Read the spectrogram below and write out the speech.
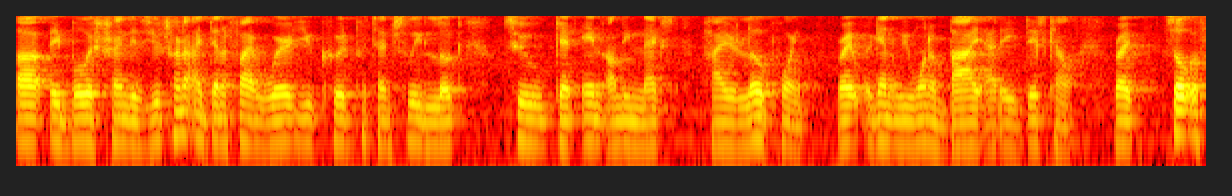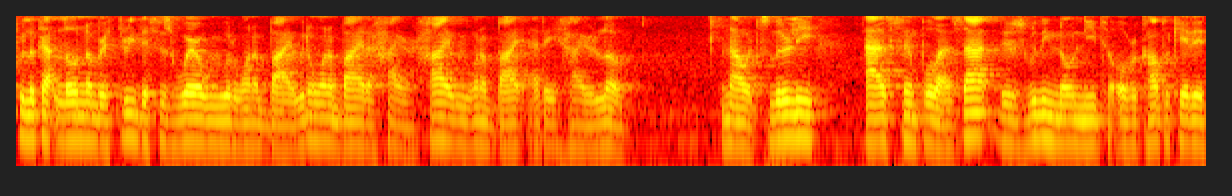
uh, a bullish trend is you're trying to identify where you could potentially look to get in on the next higher low point, right? Again, we want to buy at a discount, right? So if we look at low number three, this is where we would want to buy. We don't want to buy at a higher high. We want to buy at a higher low. Now it's literally as simple as that. There's really no need to overcomplicate it.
